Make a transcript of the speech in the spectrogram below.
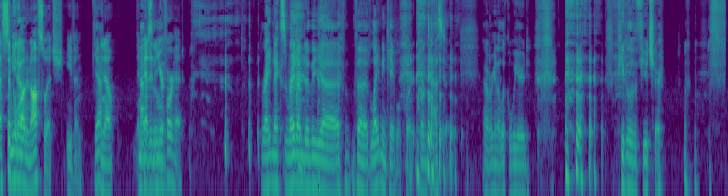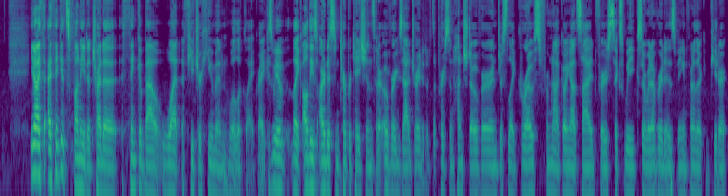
a simple and, you know, on and off switch, even. Yeah, you know, embedded absolutely. in your forehead, right next, right under the uh, the lightning cable port. Fantastic. uh, we're gonna look weird. People of the future you know, I, th- I think it's funny to try to think about what a future human will look like, right? Because we have like all these artist interpretations that are over exaggerated of the person hunched over and just like gross from not going outside for six weeks or whatever it is, being in front of their computer.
